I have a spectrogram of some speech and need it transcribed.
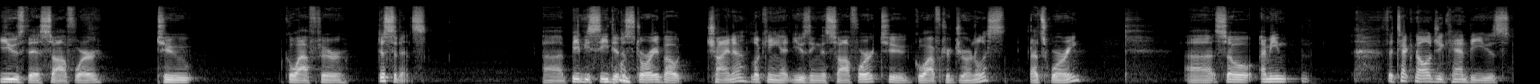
use this software to go after dissidents. Uh, BBC did a story about China looking at using the software to go after journalists. That's worrying. Uh, so, I mean, the technology can be used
